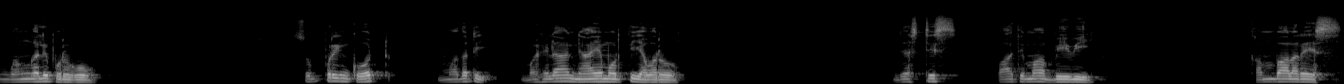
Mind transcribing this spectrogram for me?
గొంగళి పురుగు. సుప్రీంకోర్టు మొదటి మహిళా న్యాయమూర్తి ఎవరు? జస్టిస్ ఫాతిమా బీవీ. కంబాల రేస్.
